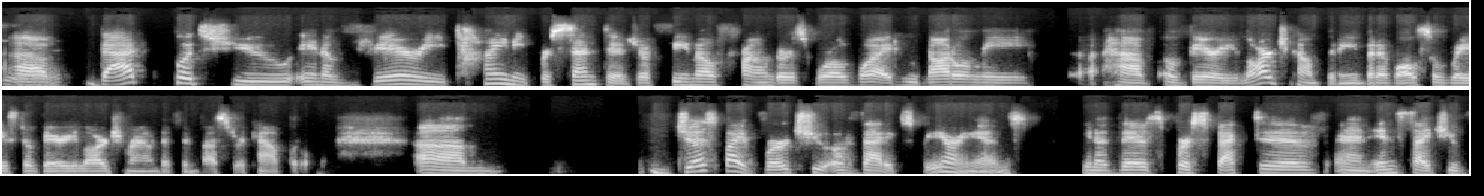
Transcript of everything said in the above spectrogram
you. Um, that puts you in a very tiny percentage of female founders worldwide who not only have a very large company, but have also raised a very large round of investor capital. Um, just by virtue of that experience, you know, there's perspective and insight you've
